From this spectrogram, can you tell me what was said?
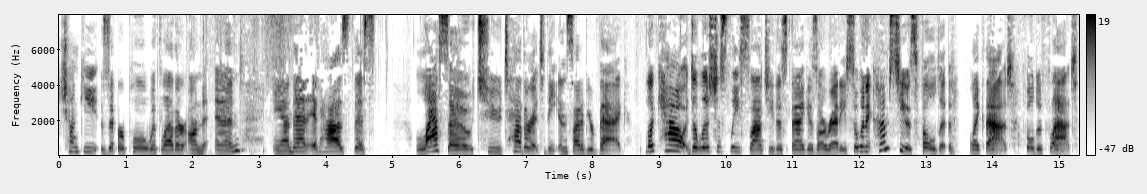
chunky zipper pull with leather on the end. And then it has this lasso to tether it to the inside of your bag. Look how deliciously slouchy this bag is already. So when it comes to you, it's folded like that, folded flat.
